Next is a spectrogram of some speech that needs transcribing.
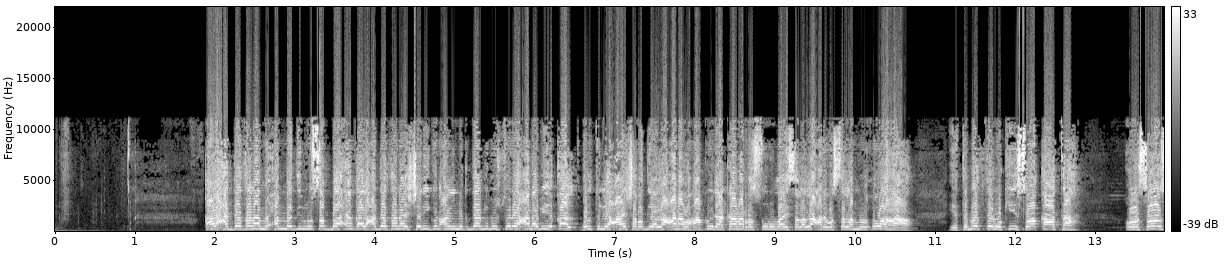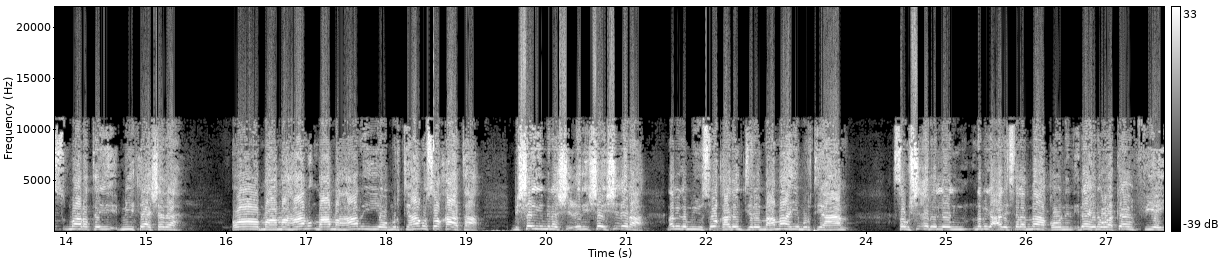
qala xadathana mحamed ibnu صbaxin qala xadathana shariik can lmiqdam bn shurey can abihi qaal qultu licaaisha radi allahu canha waxaan ku yidhaha kana rasuulu llahi sala allahu alيh wasalam wuxuu ahaa yatamathalu kii soo qaata oo soo maaratay miithaashada oo maamahaan maamahaan iyo murtihaan u soo qaata bishayin min ashicri shay shicira nabiga miyuu soo qaadan jiray mahmaha iyo murtihaan isagu shicir nabiga alayh salaam ma aqoonin ilahina waa ka anfiyey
